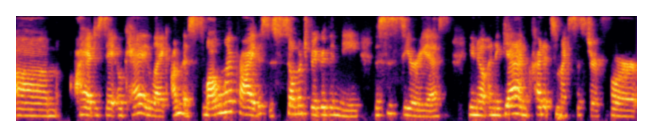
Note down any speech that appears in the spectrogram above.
um, i had to say okay like i'm gonna swallow my pride. This is so much bigger than me. This is serious you know and again credit to my sister for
